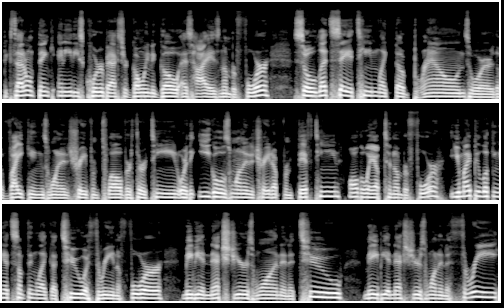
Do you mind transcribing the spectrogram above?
because I don't think any of these quarterbacks are going to go as high as number four. So let's say a team like the Browns or the Vikings wanted to trade from 12 or 13, or the Eagles wanted to trade up from 15 all the way up to number four. You might be looking at something like a two, a three, and a four, maybe a next year's one and a two maybe a next year's one and a three.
